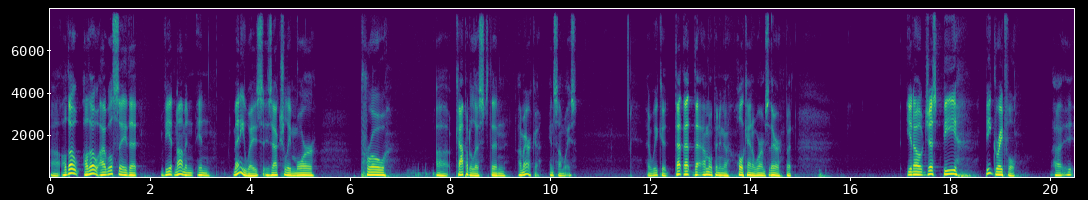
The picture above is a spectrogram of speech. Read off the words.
Uh, although, although I will say that Vietnam, in, in many ways, is actually more pro uh, capitalist than America in some ways. And we could that, that that I'm opening a whole can of worms there, but you know, just be be grateful. Uh, it,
